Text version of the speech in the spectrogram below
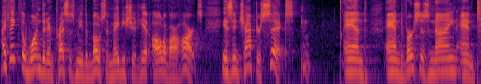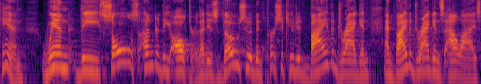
I think the one that impresses me the most and maybe should hit all of our hearts is in chapter 6 and, and verses 9 and 10 when the souls under the altar, that is, those who have been persecuted by the dragon and by the dragon's allies,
